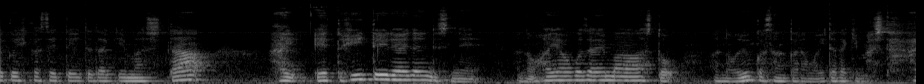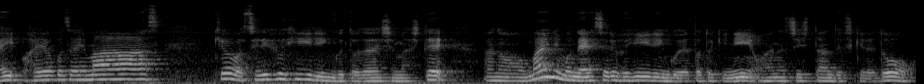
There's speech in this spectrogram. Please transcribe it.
曲弾かせていただきました。はい。えっ、と弾いている間にですね「あのおはようございます」とあのゆんこさんからもいただきました。はい。おはようございます。今日はセリフヒーリングと題しましてあの前にもねセルフヒーリングをやった時にお話ししたんですけれど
